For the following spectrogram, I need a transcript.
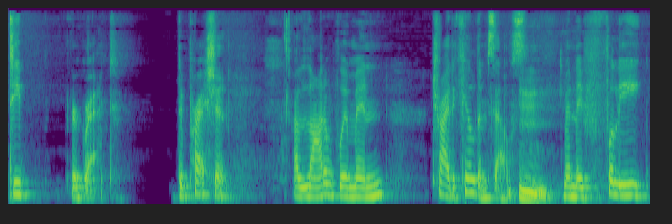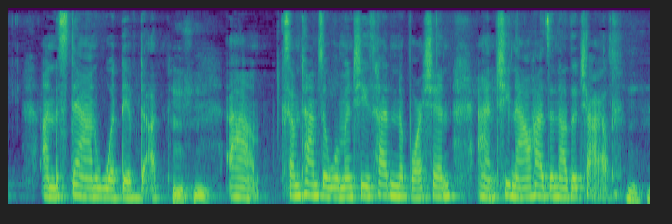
deep regret, depression a lot of women try to kill themselves mm. when they fully understand what they've done. Mm-hmm. Um, sometimes a woman, she's had an abortion and she now has another child. Mm-hmm.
